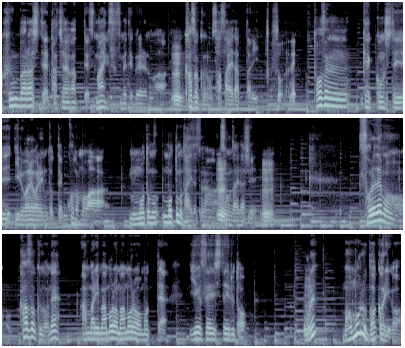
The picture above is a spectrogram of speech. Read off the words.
踏ん張らして立ち上がって前に進めてくれるのはうん。家族の支えだったり、そうだね。当然結婚している我々にとって子供はもとも最も大切な存在だし、うん。それでも家族をねあんまり守ろう守ろう思って優先していると、うん俺守るばかりが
